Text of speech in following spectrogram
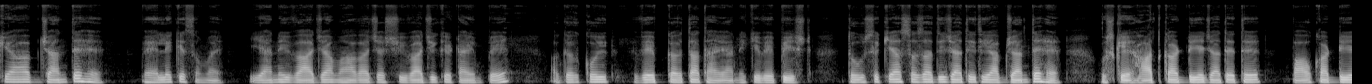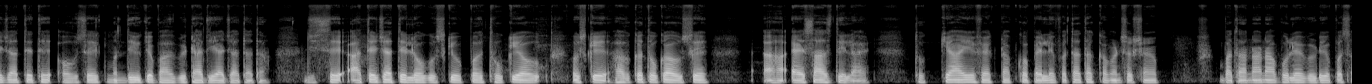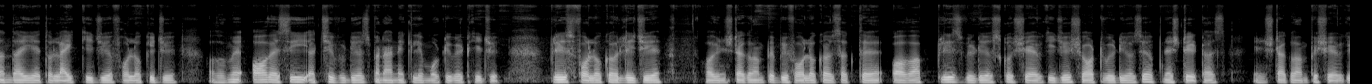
क्या आप जानते हैं, पहले के समय, यानी राजा महाराजा शिवाजी के टाइम पे, अगर कोई रेप करता था, यानी कि रेपिस्ट तो उसे क्या सज़ा दी जाती थी, आप जानते हैं? उसके हाथ काट दिए जाते थे, पाँव काट दिए जाते थे, और उसे एक मंदिर के बाहर बिठा दिया जाता था, जिससे आते जाते लोग उसके ऊपर थूके और उसके हरकतों का उसे एहसास दिलाए। तो क्या ये फैक्ट आपको पहले पता था? कमेंट सेक्शन में बताना ना भूले, वीडियो पसंद आई है तो लाइक कीजिए फॉलो कीजिए और हमें और ऐसी ही अच्छी वीडियोस बनाने के लिए मोटिवेट कीजिए। प्लीज़ फॉलो कर लीजिए और इंस्टाग्राम पे भी फॉलो कर सकते हैं और आप प्लीज़ वीडियोस को शेयर कीजिए शॉर्ट वीडियो से अपने स्टेटस इंस्टाग्राम पे शेयर कीजिए।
